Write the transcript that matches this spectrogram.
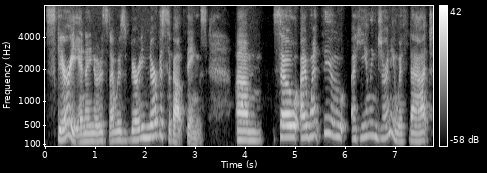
scary. And I noticed I was very nervous about things. Um, so I went through a healing journey with that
